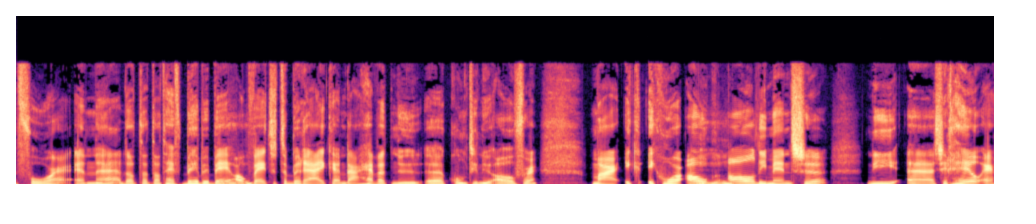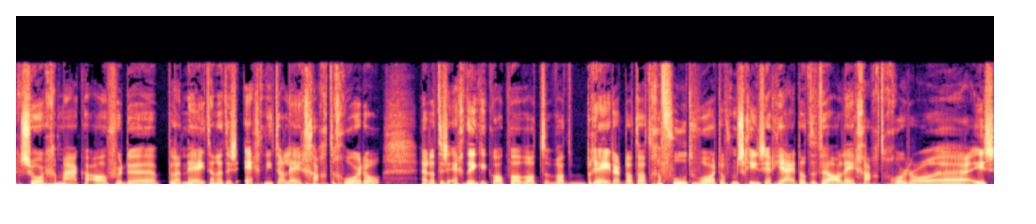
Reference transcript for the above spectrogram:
voor. En dat, dat, heeft BBB Mhm. ook weten te bereiken. En daar hebben we het nu continu over. Maar ik, ik hoor ook Mhm. al die mensen die zich heel erg zorgen maken over de planeet. En dat is echt niet alleen grachtengordel. Hè, dat is echt denk ik ook wel wat, wat breder dat dat gevoeld wordt. Of misschien zeg jij dat het wel alleen grachtengordel is.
